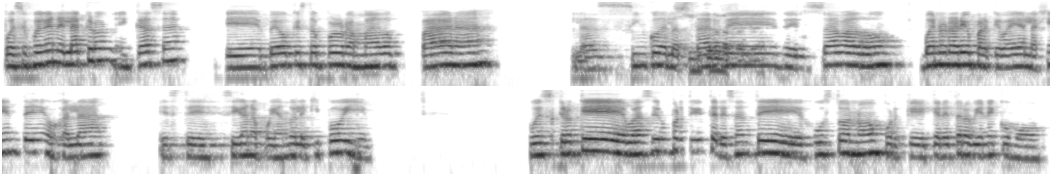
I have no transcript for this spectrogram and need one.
pues se juega en el Akron, en casa. Eh, veo que está programado para las 5 de la Cinco de la tarde del sábado. Buen horario para que vaya la gente. Ojalá este, sigan apoyando al equipo y pues creo que va a ser un partido interesante justo, ¿no? Porque Querétaro viene como,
